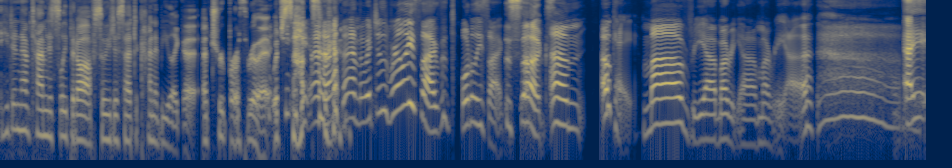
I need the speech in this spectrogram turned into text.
he didn't have time to sleep it off. So he just had to kind of be like a, a trooper through it, which sucks. yeah, which is really sucks. It totally sucks. It sucks. Um okay, Maria, Maria, Maria. I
